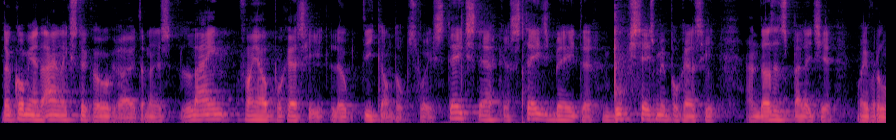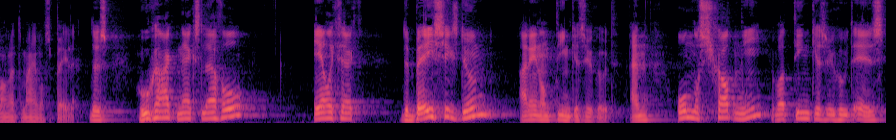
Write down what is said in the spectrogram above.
dan kom je uiteindelijk een stuk hoger uit. En dan is de lijn van jouw progressie loopt die kant op. Dus word je steeds sterker, steeds beter, boek je steeds meer progressie. En dat is het spelletje waar je voor de lange termijn wil spelen. Dus hoe ga ik next level? Eerlijk gezegd, de basics doen, alleen dan tien keer zo goed. En onderschat niet wat tien keer zo goed is.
